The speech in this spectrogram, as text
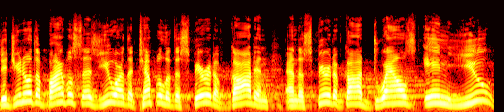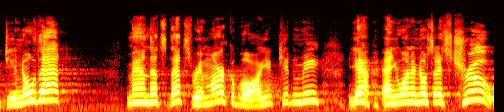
Did you know the Bible says you are the temple of the Spirit of God and, and the Spirit of God dwells in you? Do you know that? Man, that's, that's remarkable. Are you kidding me? Yeah, and you want to know, something? it's true.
